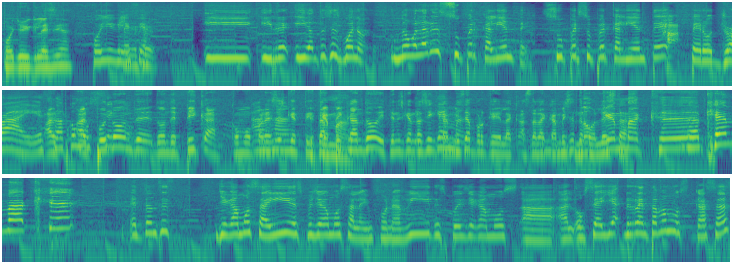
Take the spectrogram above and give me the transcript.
Pollo Iglesia. pollo iglesia. Y, y, re- y entonces, bueno, Nuevo Laredo es súper caliente, súper, súper caliente, Ja. pero dry. Está Al, como al punto seco. donde, donde pica, como Ajá. parece que te, Te están quema. picando y tienes que andar Te sin quema. camisa porque la- hasta la camisa te No molesta. quema que. No quema, ¿qué? Entonces llegamos ahí, después llegamos a la Infonavit, después llegamos a, al- o sea, ya rentábamos casas.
